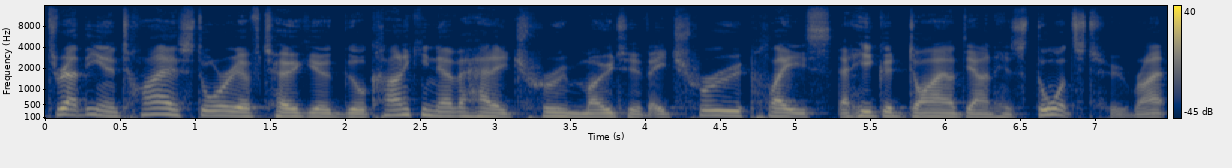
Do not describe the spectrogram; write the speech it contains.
Throughout the entire story of Tokyo Ghoul, Kaneki never had a true motive, a true place that he could dial down his thoughts to, right? Right?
